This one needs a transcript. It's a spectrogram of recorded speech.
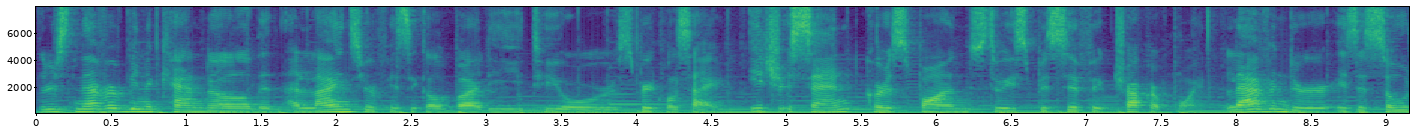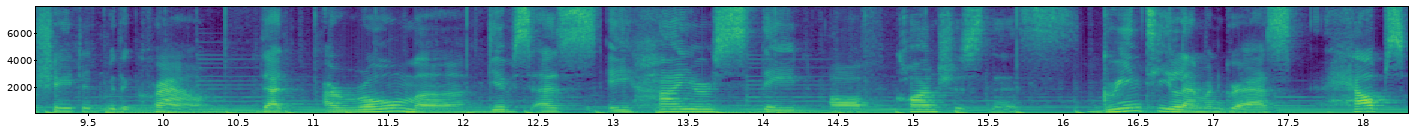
There's never been a candle that aligns your physical body to your spiritual side. Each scent corresponds to a specific chakra point. Lavender is associated with the crown. That aroma gives us a higher state of consciousness. Green tea lemongrass helps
